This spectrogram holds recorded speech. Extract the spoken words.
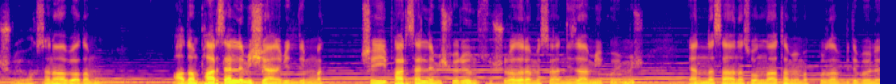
Şuraya baksana abi adam. Adam parsellemiş yani bildiğim bak. Şeyi parsellemiş görüyor musun? Şuralara mesela nizami koymuş. Yanına sağına soluna atamıyorum bak buradan bir de böyle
